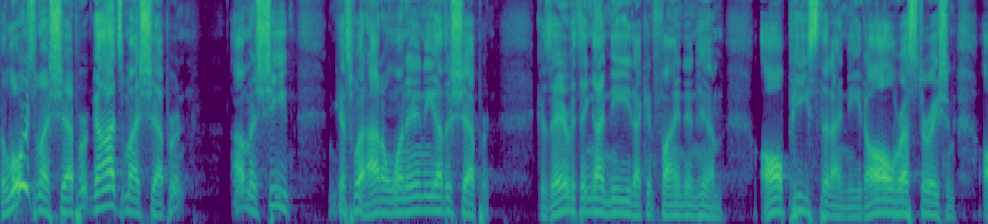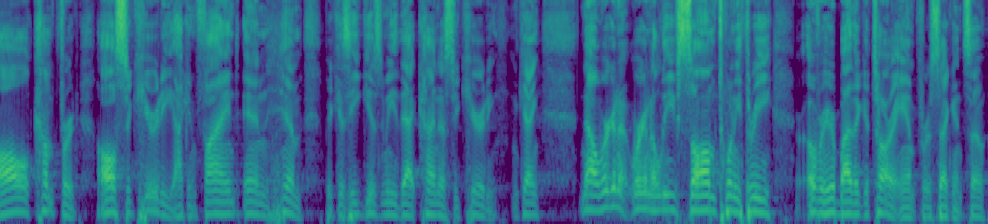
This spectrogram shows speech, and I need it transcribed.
The Lord's my shepherd. God's my shepherd. I'm a sheep. And guess what? I don't want any other shepherd because everything I need I can find in him all peace that I need, all restoration, all comfort, all security I can find in him because he gives me that kind of security. Okay. Now we're gonna we're gonna leave Psalm 23 over here by the guitar amp for a second. So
